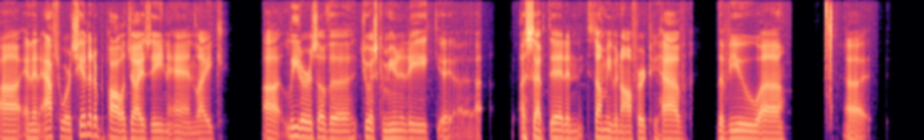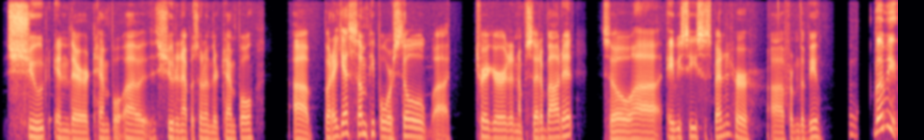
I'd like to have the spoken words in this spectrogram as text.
Uh, and then afterwards, she ended up apologizing, and like uh, leaders of the Jewish community uh, accepted, and some even offered to have the View. Uh, shoot in their temple, shoot an episode in their temple. But I guess some people were still triggered and upset about it. So uh, ABC suspended her uh, from The View. Let me.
